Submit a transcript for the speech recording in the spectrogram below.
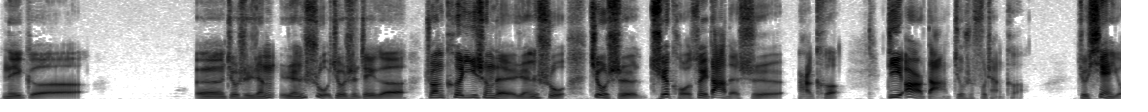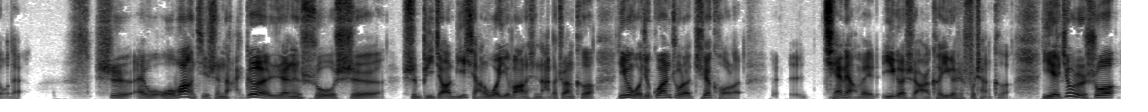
那个。呃，就是人人数，就是这个专科医生的人数，就是缺口最大的是儿科，第二大就是妇产科，就现有的，是哎，我我忘记是哪个人数是是比较理想的，我已忘了是哪个专科，因为我就关注了缺口了，前两位一个是儿科，一个是妇产科，也就是说，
